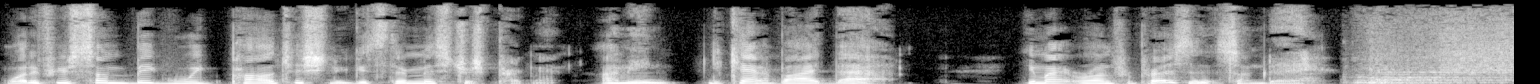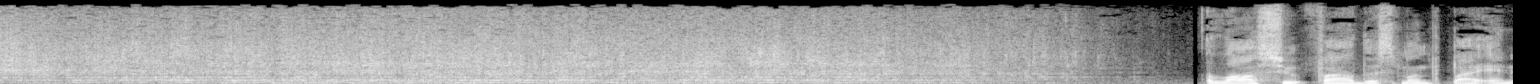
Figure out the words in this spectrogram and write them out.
what if you're some big wig politician who gets their mistress pregnant? I mean, you can't abide that. You might run for president someday. A lawsuit filed this month by an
